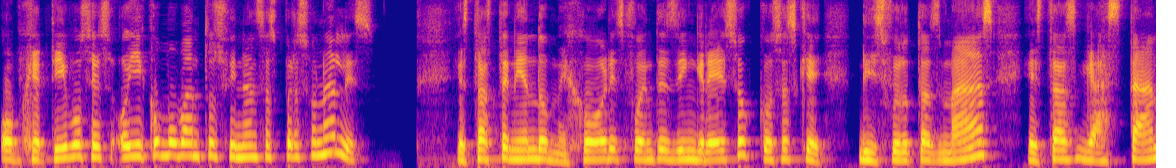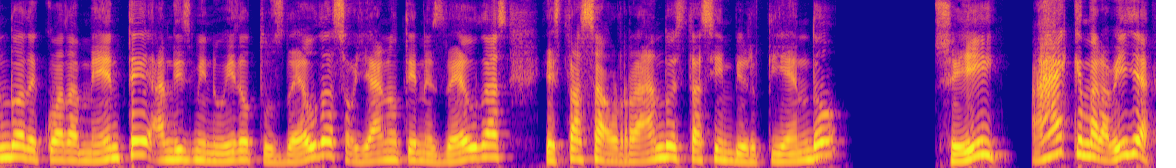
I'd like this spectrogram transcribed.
objetivos es, oye, ¿cómo van tus finanzas personales? Estás teniendo mejores fuentes de ingreso, cosas que disfrutas más, estás gastando adecuadamente, han disminuido tus deudas o ya no tienes deudas, estás ahorrando, estás invirtiendo. Sí, ¡ay, qué maravilla!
